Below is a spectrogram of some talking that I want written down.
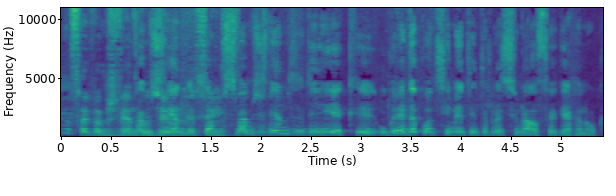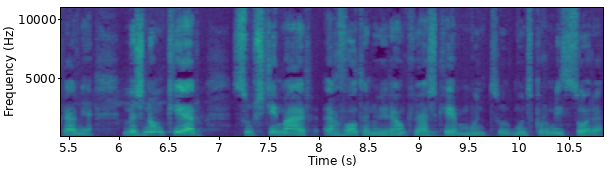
Não sei, vamos vendo. Vamos vendo. Tempo, então, se vamos vendo, eu diria que o grande acontecimento internacional foi a guerra na Ucrânia, mas não quero subestimar a revolta no Irão, que eu acho que é muito, muito promissora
